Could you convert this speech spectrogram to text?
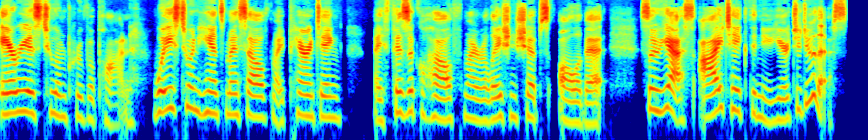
areas to improve upon, ways to enhance myself, my parenting, my physical health, my relationships, all of it. So, yes, I take the new year to do this.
